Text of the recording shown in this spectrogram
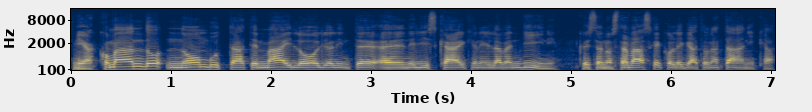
Mi raccomando, non buttate mai l'olio eh, negli scarichi o nei lavandini. Questa nostra vasca è collegata a una tanica,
